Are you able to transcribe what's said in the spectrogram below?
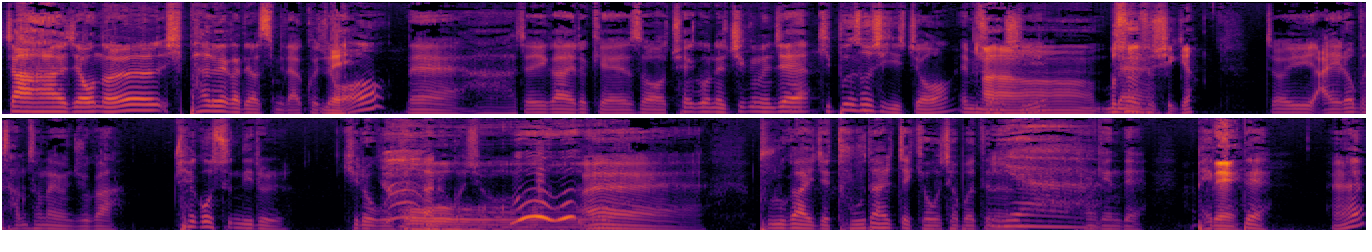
자, 이제 오늘 18회가 되었습니다. 그죠? 네. 아, 저희가 이렇게 해서 최근에 지금 현재 기쁜 소식이 있죠. MC 씨. 아, 무슨 네. 소식이요? 저희 I love 삼성라이온즈가 최고 순위를 기록을 했다는 오. 거죠. 예. 불과 이제 두 달째 겨우 접어드는 이야. 단계인데 네. 100대. 예?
